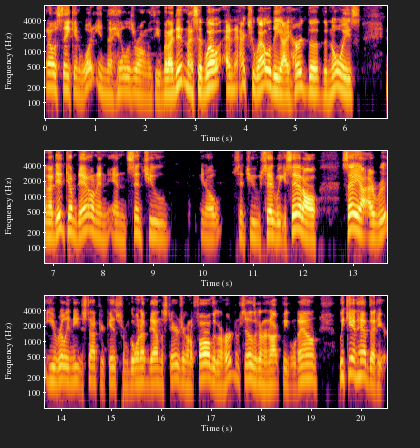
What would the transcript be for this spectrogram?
And I was thinking, what in the hell is wrong with you? But I didn't. I said, well, in actuality, I heard the the noise, and I did come down and and since you, you know, since you said what you said, I'll say I, I re- you really need to stop your kids from going up and down the stairs. They're going to fall. They're going to hurt themselves. They're going to knock people down. We can't have that here.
